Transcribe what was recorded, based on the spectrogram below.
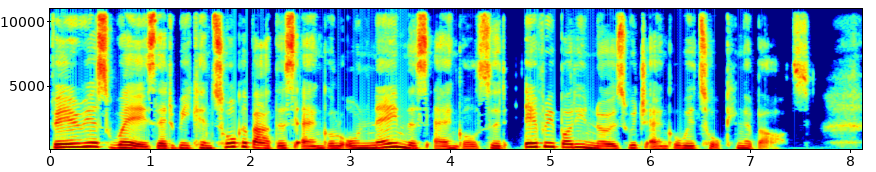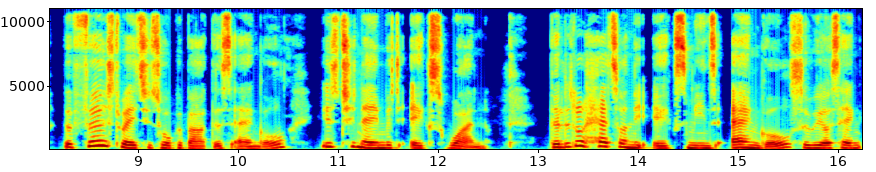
various ways that we can talk about this angle or name this angle so that everybody knows which angle we're talking about. The first way to talk about this angle is to name it x1. The little hat on the x means angle, so we are saying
